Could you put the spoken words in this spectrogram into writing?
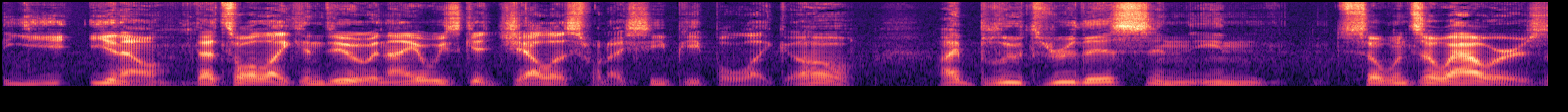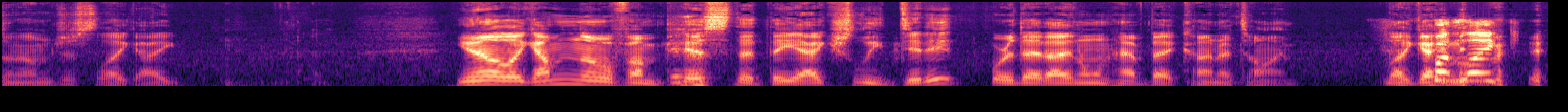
y- you know, that's all I can do. And I always get jealous when I see people like, "Oh, I blew through this in in so and so hours," and I'm just like, I. You know, like I don't know if I'm pissed that they actually did it or that I don't have that kind of time. Like, I But, never- like,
